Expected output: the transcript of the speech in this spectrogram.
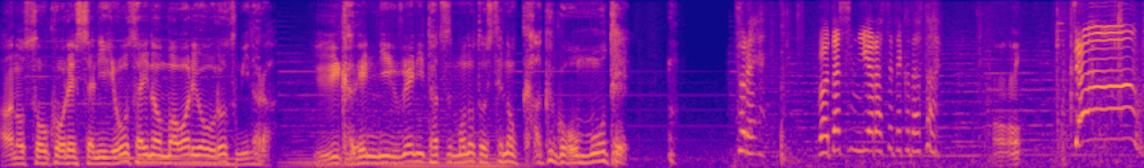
あの走行列車に要塞の周りを下ろす身ならいい加減に上に立つ者としての覚悟を持て。それ私にやらせてください。あじゃーん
